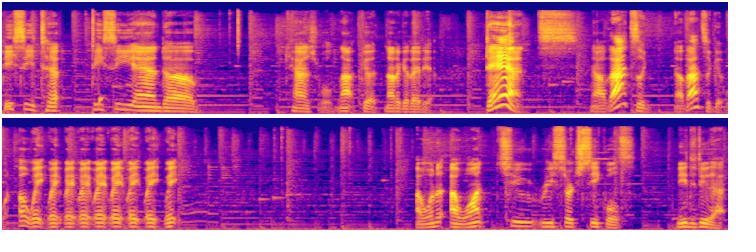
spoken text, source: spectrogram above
PC PC and uh, casual not good. Not a good idea. Dance. Now that's a now that's a good one. Oh wait wait wait wait wait wait wait wait wait. I want to I want to research sequels. Need to do that.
